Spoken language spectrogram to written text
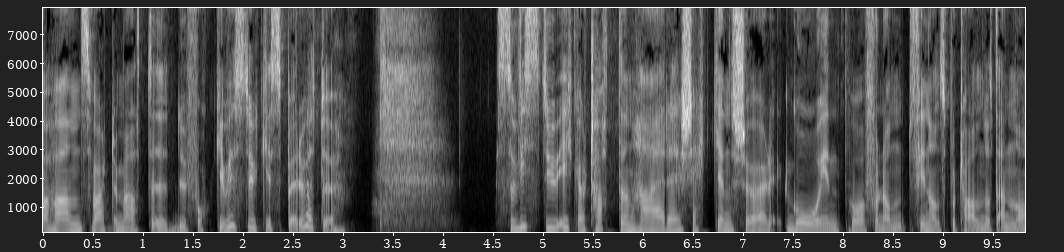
og han svarte med at du får ikke hvis du ikke spør, vet du. Så hvis du ikke har tatt denne sjekken sjøl, gå inn på finansportalen.no,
